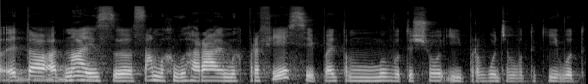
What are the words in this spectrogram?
такие, это одна из э, самых выгораемых профессий, поэтому мы вот еще и проводим вот такие вот,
